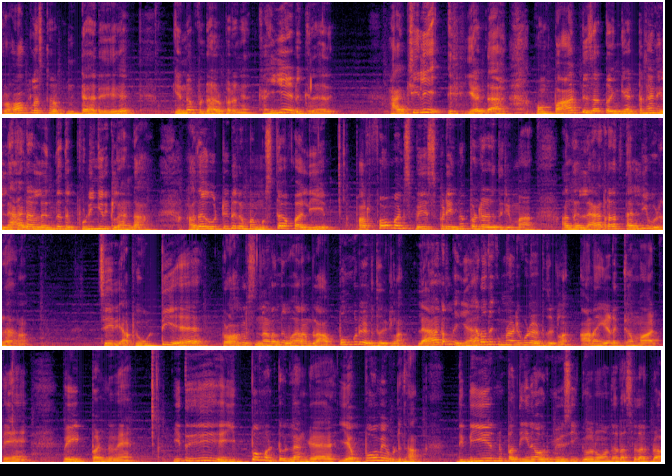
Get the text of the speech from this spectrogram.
ப்ராக்லஸ்னர் பண்ணிட்டாரு என்ன பண்ணுறாரு பாருங்க. கையை எடுக்கிறாரு. ஆக்சுவலி ஏண்டா அவன் பாட்டு சத்தம் கேட்டனா நீ லேடர்லேருந்து அதை பிடுங்கிருக்கலாம்டா. அதை விட்டுட்டு நம்ம முஸ்தாஃப் அலி பர்ஃபார்மன்ஸ் பேஸ் பண்ணி என்ன பண்ணுறாரு தெரியுமா? அந்த லேடரை தள்ளி விடுறாராம். சரி அப்படி விட்டியே ப்ராக்ரஸ் நடந்து வராமல அப்போ கூட எடுத்துக்கலாம். லேடரில் ஏறதுக்கு முன்னாடி கூட எடுத்துக்கலாம். ஆனால் எடுக்க மாட்டேன். வெயிட் பண்ணுவேன். இது இப்போ மட்டும் இல்லைங்க எப்போவுமே இப்படி தான் திடீர்னு பார்த்தீங்கன்னா ஒரு மியூசிக் வரும் அந்த ரசில் அப்படி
